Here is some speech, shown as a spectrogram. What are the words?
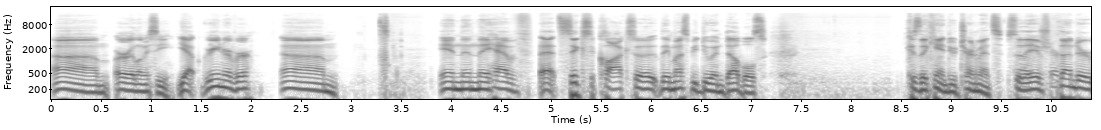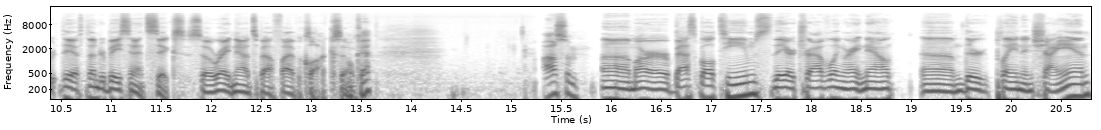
Um, or let me see. Yep, Green River. Um, and then they have at six o'clock, so they must be doing doubles because they can't do tournaments. So they have sure. Thunder. They have Thunder Basin at six. So right now it's about five o'clock. So Okay. Awesome. um, our basketball teams they are traveling right now. Um, they're playing in Cheyenne,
